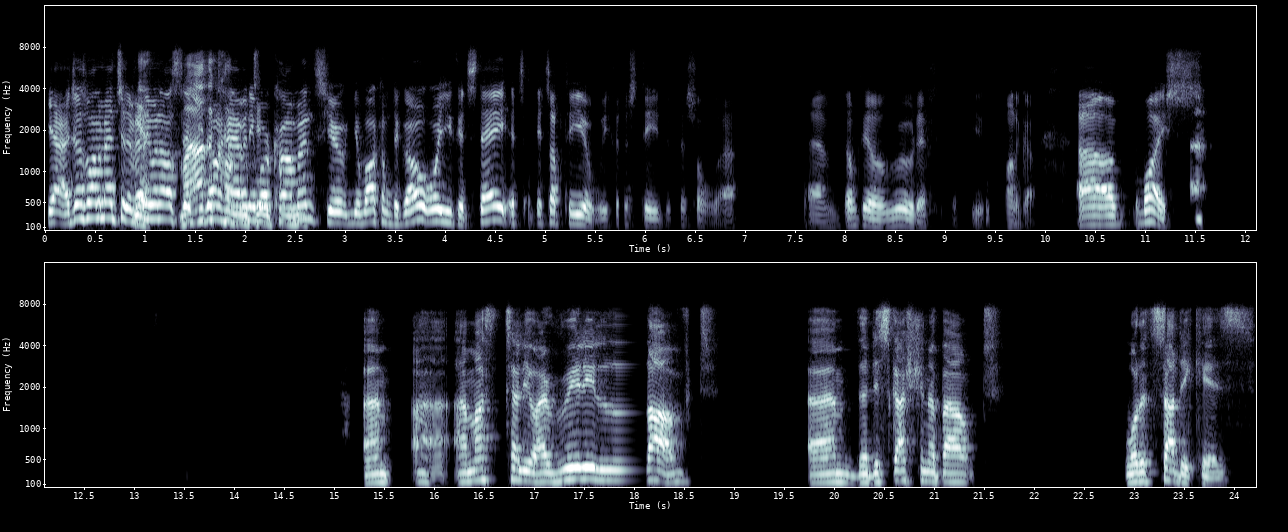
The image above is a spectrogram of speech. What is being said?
Yeah, I just want to mention if Yeah, anyone else, my if you don't have any more um, comments, you're you're welcome to go, or you could stay. It's it's up to you. We finished the official. Uh, um, don't feel rude if if you want to go. Uh, Moish. Um, I, I must tell you, I really loved um, the discussion about what a tzaddik is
